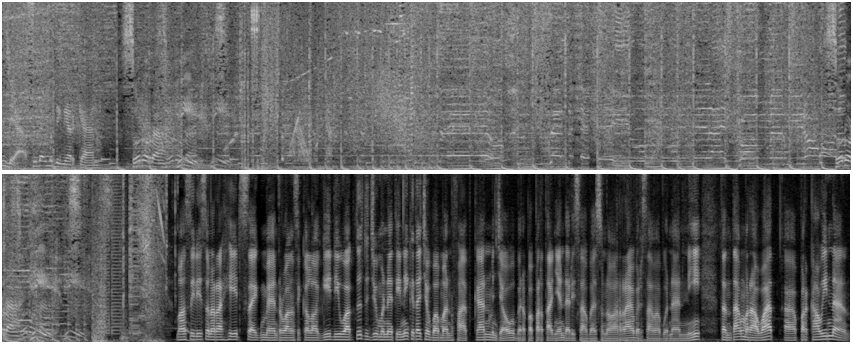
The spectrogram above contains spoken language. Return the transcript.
Anda sedang mendengarkan Sonora Hits. Sonora Hits. Masih di Sonora Hits segmen Ruang Psikologi. Di waktu 7 menit ini kita coba manfaatkan menjawab beberapa pertanyaan dari sahabat Sonora bersama Bu Nani Tentang merawat eh, perkawinan.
